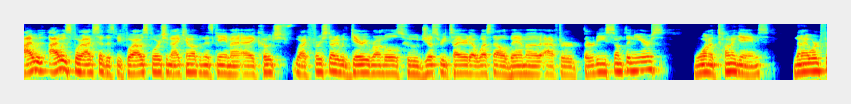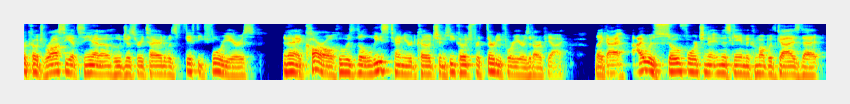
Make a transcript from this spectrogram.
I was I was for I've said this before. I was fortunate. I came up in this game. I, I coached when I first started with Gary Rundles, who just retired at West Alabama after 30 something years, won a ton of games. And then I worked for Coach Rossi at Siena, who just retired, was 54 years and then I had Karl, who was the least tenured coach, and he coached for 34 years at RPI. Like I, I was so fortunate in this game to come up with guys that,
